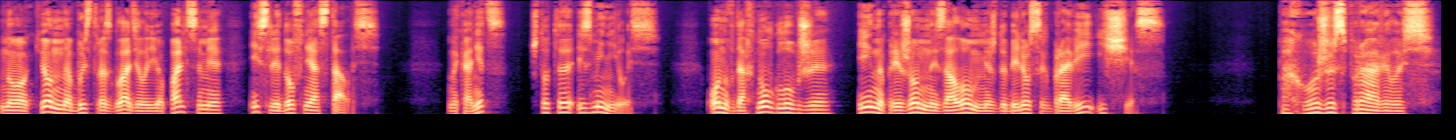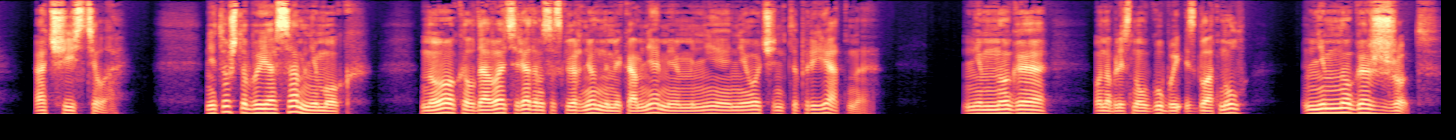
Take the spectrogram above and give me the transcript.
Но Кенна быстро сгладил ее пальцами, и следов не осталось. Наконец, что-то изменилось. Он вдохнул глубже и напряженный залом между белесых бровей исчез. «Похоже, справилась. Очистила. Не то чтобы я сам не мог, но колдовать рядом со скверненными камнями мне не очень-то приятно. Немного...» — он облизнул губы и сглотнул. «Немного жжет».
